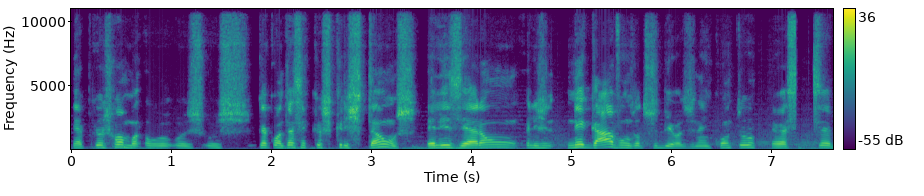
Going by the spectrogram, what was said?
É, porque os, romanos, os, os, o que acontece é que os cristãos eles eram. eles negavam os outros deuses, né? Enquanto é, você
